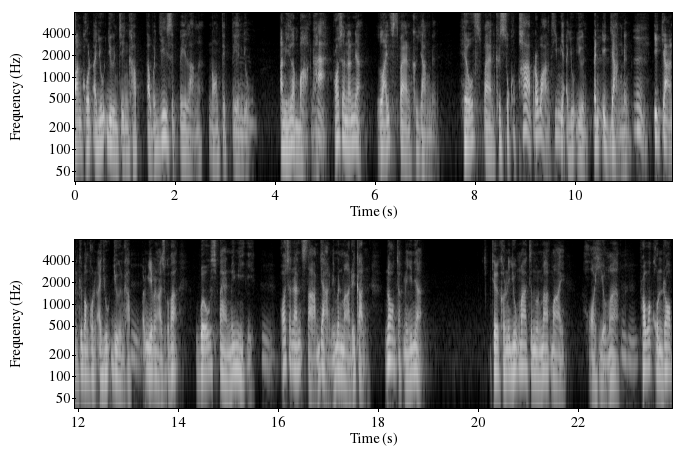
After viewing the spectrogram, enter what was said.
บางคนอายุยืนจริงครับ แต่ว่า 20 ปีหลังอะนอนติดเตียงอยู่ อันนี้ลำบากนะ ค่ะ เพราะฉะนั้นเนี่ย life span คืออย่างหนึ่ง health span คือสุขภาพระหว่างที่มีอายุยืนเป็นอีกอย่างหนึ่งอืมอีกอย่างหนึงคือบางคนอายุยืนครับอืมมีปัญหาสุขภาพ wealth span ไม่มีอีกอืมเพราะฉะนั้น 3 อย่างนี้มันมาด้วยกัน นอกจากนี้เนี่ยเจอคนอายุมากจำนวนมากมายห่อเหี่ยวมากอือหือเพราะว่าคนรอบ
